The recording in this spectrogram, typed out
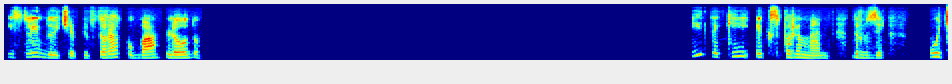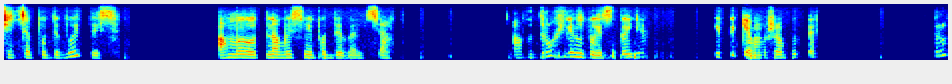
І слідуюче півтора куба льоду. Такий експеримент, друзі. Хочеться подивитись, а ми от навесні подивимося. А вдруг він вистоє, і таке може бути. Вдруг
